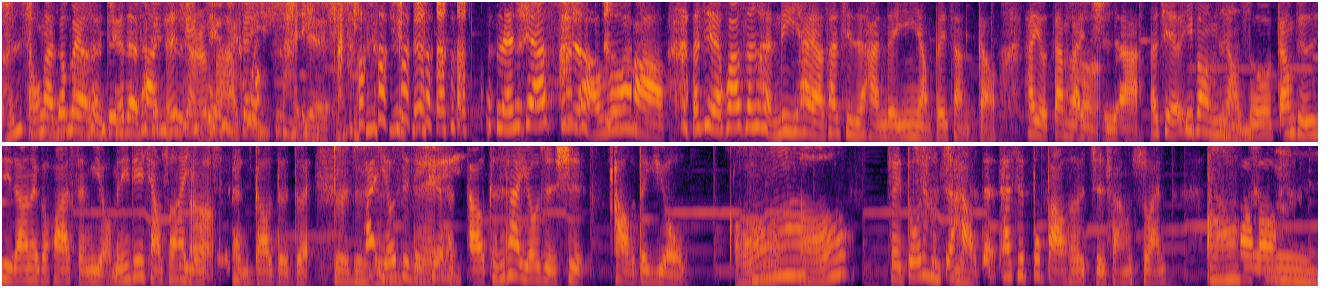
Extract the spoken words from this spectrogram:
很少，从来都没有人觉得它跟坚果还在一起。人家是好不好？而且花生很厉害啊，它其实含的营养非常高，它有蛋白质啊。而且一般我们讲说，刚比如提到那个花生油，我们一定想说它油脂很高，对不对？对对，它油脂的确很高，可是它油脂是。好的油哦哦，所以多吃是好的，它是不饱和脂肪酸哦，嗯，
